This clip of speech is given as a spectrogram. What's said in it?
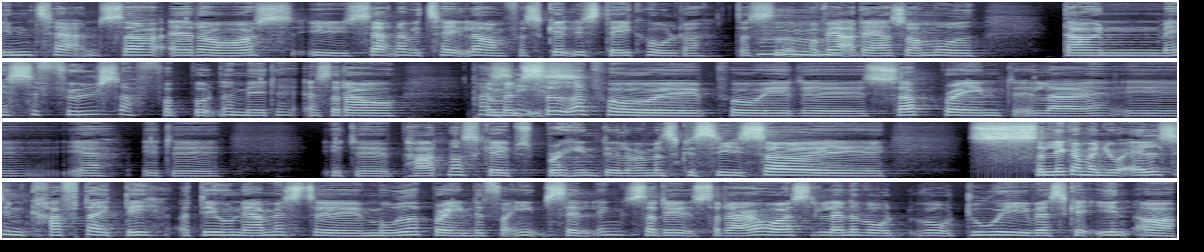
internt, så er der jo også, især når vi taler om forskellige stakeholder, der sidder mm. på hver deres område, der er jo en masse følelser forbundet med det. Altså der er jo, Præcis. når man sidder på, øh, på et øh, subbrand, eller øh, ja, et, øh, et øh, partnerskabsbrand, eller hvad man skal sige, så, øh, så lægger man jo alle sine kræfter i det, og det er jo nærmest øh, moderbrandet for en selv. Ikke? Så, det, så der er jo også et eller andet, hvor, hvor du, Eva, skal ind og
